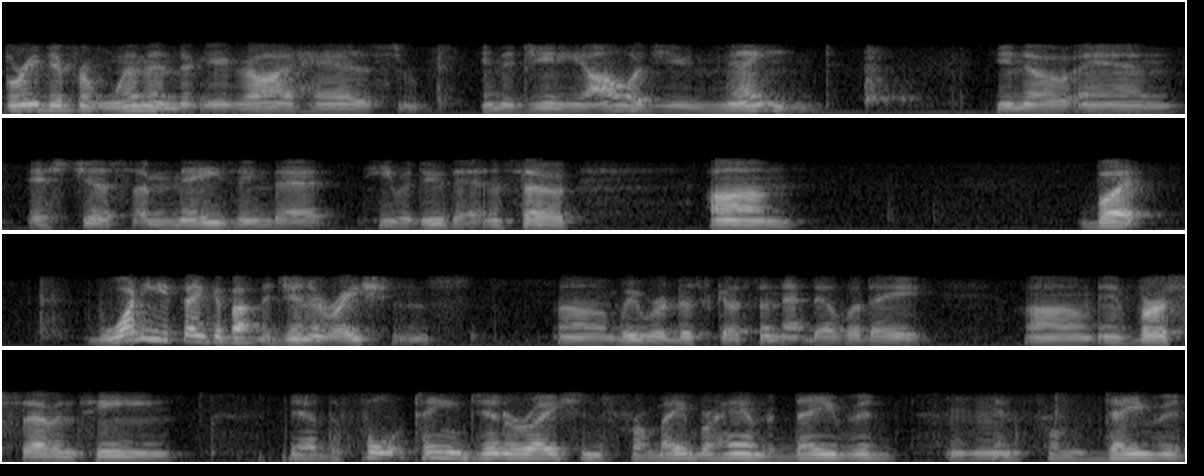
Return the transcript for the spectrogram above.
three different women that God has in the genealogy named. You know, and it's just amazing that He would do that. And so, um, but what do you think about the generations? Um, we were discussing that the other day um, in verse 17. Yeah, the fourteen generations from Abraham to David Mm-hmm. and from David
